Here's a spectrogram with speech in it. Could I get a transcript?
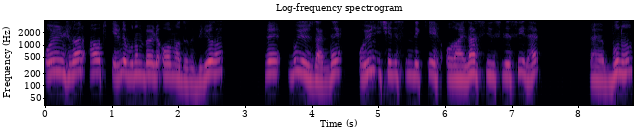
oyuncular outgame'de bunun böyle olmadığını biliyorlar. Ve bu yüzden de oyun içerisindeki olaylar silsilesiyle e, bunu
